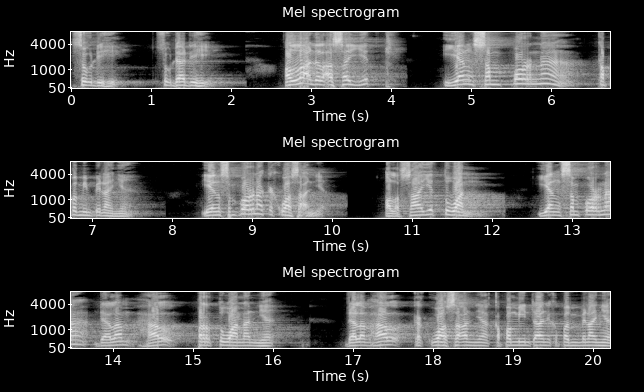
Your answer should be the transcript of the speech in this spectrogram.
sudihi, sudadihi." Allah adalah as-sayyid yang sempurna kepemimpinannya, yang sempurna kekuasaannya. Allah sayyid tuan yang sempurna dalam hal pertuanannya dalam hal kekuasaannya, kepemimpinannya, kepemimpinannya.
